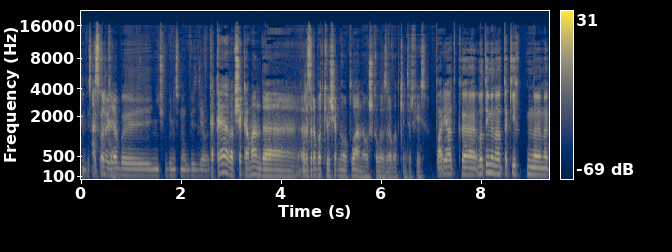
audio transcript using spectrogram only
без а которой сколько? я бы ничего бы не смог бы сделать. Какая вообще команда разработки учебного плана у школы разработки интерфейсов? Порядка, вот именно таких, наверное,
